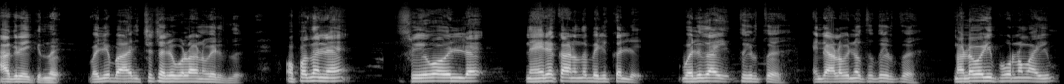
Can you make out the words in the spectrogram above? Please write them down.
ആഗ്രഹിക്കുന്നത്. വലിയ ഭാരിച്ച ചെലവുകളാണ് വരുന്നത്. ഒപ്പം തന്നെ ശ്രീകോവിലിന്റെ നേരെ കാണുന്ന ബലിക്കല്ല് വലുതായി തീർത്ത് അതിന്റെ അളവിനൊത്ത് തീർത്ത് നടവഴി പൂർണമായും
